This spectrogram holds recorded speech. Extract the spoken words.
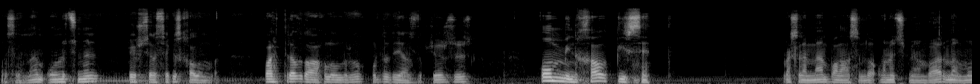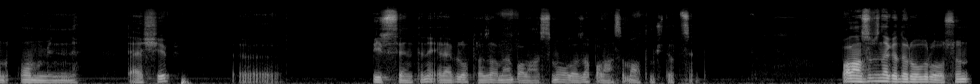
Məsələn, mənim 13558 xalım var. White daxil oluruq. Burada da yazılıb görürsüz. 10000 xal 1 sent. Məsələn, mənim balansımda 13 min var. Mən bunun 10 minini dəyişib e, 1 sentini elə bil oturacaq mənim balansıma, olacaq balansım 64 sent. Balansımız nə qədər olur olsun,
